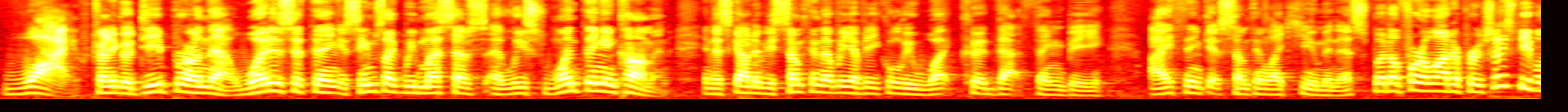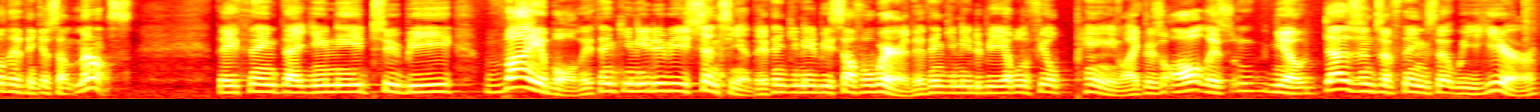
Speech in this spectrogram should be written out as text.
Why? We're trying to go deeper on that. What is the thing? It seems like we must have at least one thing in common, and it's got to be something that we have equally. What could that thing be? I think it's something like humanness, but for a lot of pro choice people, they think it's something else. They think that you need to be viable. They think you need to be sentient. They think you need to be self aware. They think you need to be able to feel pain. Like there's all this, you know, dozens of things that we hear.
